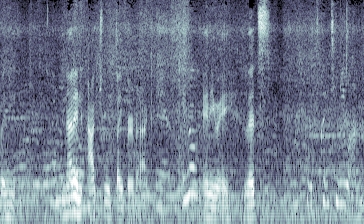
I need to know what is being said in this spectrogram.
but not an actual diaper bag. Yeah. You know, Anyway, let's. Continue on.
